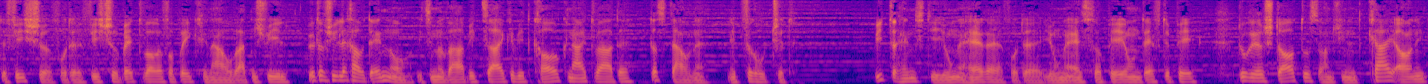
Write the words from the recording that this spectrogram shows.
der Fischer von der Fischer Bettwarenfabrik in Au-Wädenschwil wird wahrscheinlich auch dann noch in seiner Werbung zeigen, wie die K geneigt werden, dass die Daunen nicht verrutschen. Weiter haben die jungen Herren von der jungen SVP und FDP durch ihren Status anscheinend keine Ahnung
